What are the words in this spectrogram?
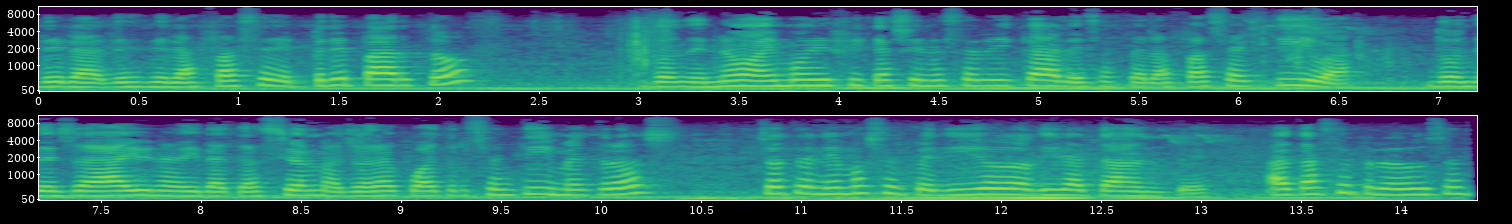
desde la fase de preparto, donde no hay modificaciones cervicales, hasta la fase activa, donde ya hay una dilatación mayor a 4 centímetros, ya tenemos el periodo dilatante. Acá se producen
